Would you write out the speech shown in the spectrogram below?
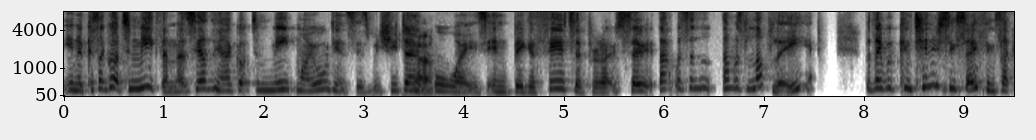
You know, because I got to meet them. That's the other thing. I got to meet my audiences, which you don't yeah. always in bigger theatre productions. So that was a, that was lovely. But they would continuously say things like,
